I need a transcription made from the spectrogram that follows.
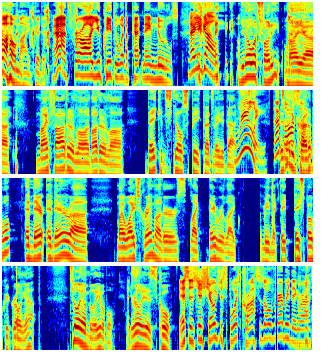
Oh my goodness. That's for all you people with a pet named Noodles. There you go. You know what's funny? My uh, my father-in-law and mother-in-law, they can still speak Pennsylvania Dutch. Really? That's Isn't awesome. that incredible? And they're and they're uh, my wife's grandmothers, like they were like, I mean, like they they spoke it growing up. It's really unbelievable. it really is cool. This is just shows you sports crosses over everything, Ross.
